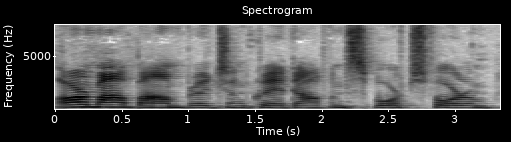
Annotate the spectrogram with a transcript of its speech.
Armagh, Banbridge and Craigavon Sports Forum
